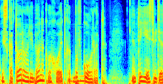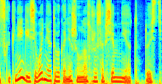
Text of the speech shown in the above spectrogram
из которого ребенок выходит как бы в город – это есть в детской книге, и сегодня этого, конечно, у нас уже совсем нет. То есть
